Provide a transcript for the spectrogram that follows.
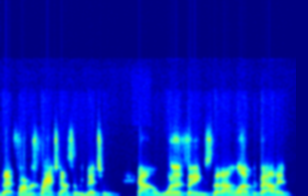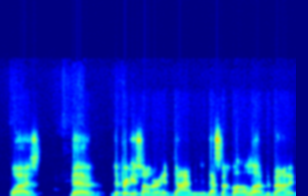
that farmer's branch house that we mentioned. Uh, one of the things that I loved about it was the the previous owner had died in it. That's not what I loved about it.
